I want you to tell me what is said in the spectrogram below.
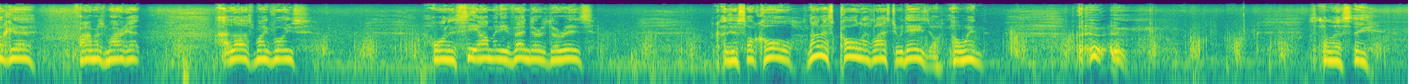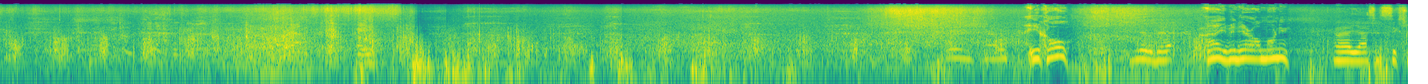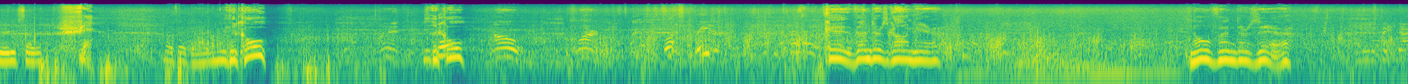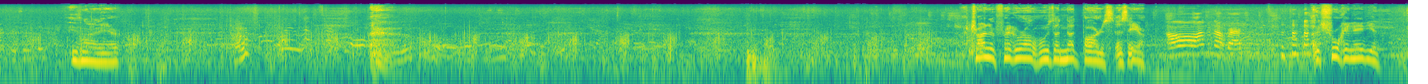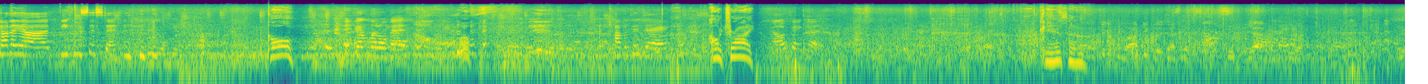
Okay, farmer's market. I lost my voice. I want to see how many vendors there is. Because it's so cold. Not as cold as last two days though, no wind. so let's see. Are you cold? A little bit. Ah, you been here all morning? Uh, yeah, since 6.30, 7. Shit. Not that bad. Is it cold? Is it cold? No. Warm. What? Freezing. Okay, the vendor's gone here. No vendors there. He's not here. I'm trying to figure out who's the nut bars that's here. Oh, I'm a nut bar. A true Canadian. Gotta uh, be consistent. Cole? a little bit. Have a good day. I'll try. Okay, good.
